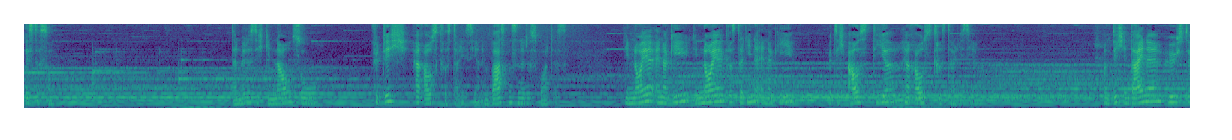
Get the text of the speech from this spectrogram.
ist es so. Dann wird es sich genauso für dich herauskristallisieren, im wahrsten Sinne des Wortes. Die neue Energie, die neue kristalline Energie wird sich aus dir herauskristallisieren und dich in deine höchste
